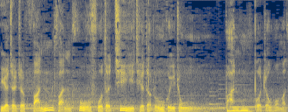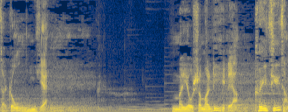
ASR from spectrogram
也在这反反复复的季节的轮回中斑驳着我们的容颜。没有什么力量可以抵挡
